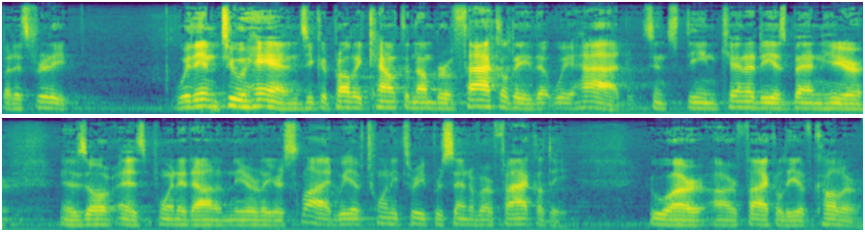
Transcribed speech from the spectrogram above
but it's really within two hands, you could probably count the number of faculty that we had. Since Dean Kennedy has been here, as, as pointed out in the earlier slide, we have 23% of our faculty who are, are faculty of color.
